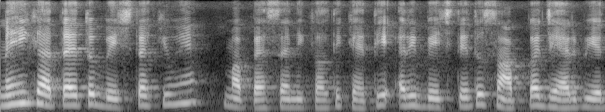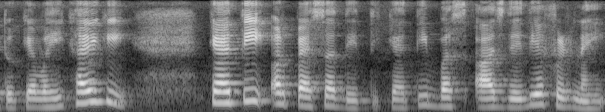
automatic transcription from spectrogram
नहीं खाता है तो बेचता क्यों है? माँ पैसा निकालती, कहती, अरे बेचते तो सांप का जहर भी है तो क्या वही खाएगी? कहती, और पैसा देती। कहती, बस आज दे दिया, फिर नहीं।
